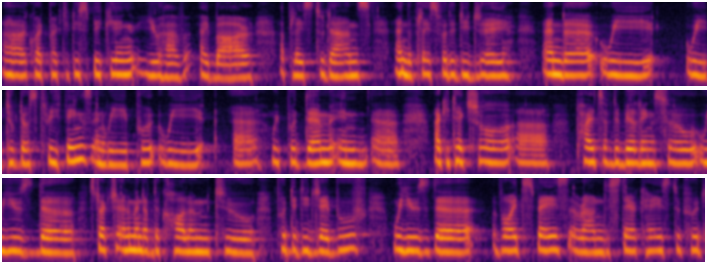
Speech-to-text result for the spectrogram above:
uh, quite practically speaking, you have a bar, a place to dance, and the place for the DJ. And uh, we we took those three things and we put we uh, we put them in uh, architectural uh, parts of the building. So we used the structure element of the column to put the DJ booth. We used the void space around the staircase to put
